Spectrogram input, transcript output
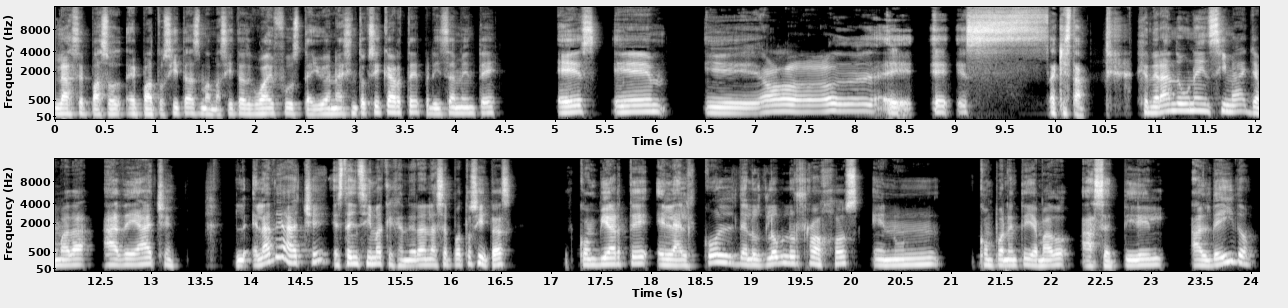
las hepatocitas, mamacitas, waifus te ayudan a desintoxicarte, precisamente es, em, eh, eh, es, aquí está, generando una enzima llamada ADH. El ADH, esta enzima que generan las hepatocitas, convierte el alcohol de los glóbulos rojos en un componente llamado acetilaldehído,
